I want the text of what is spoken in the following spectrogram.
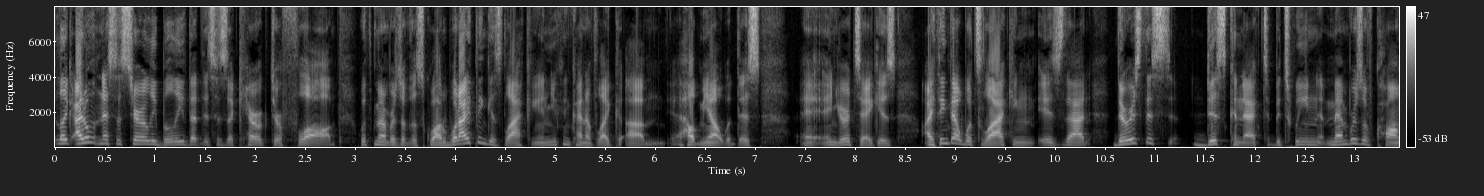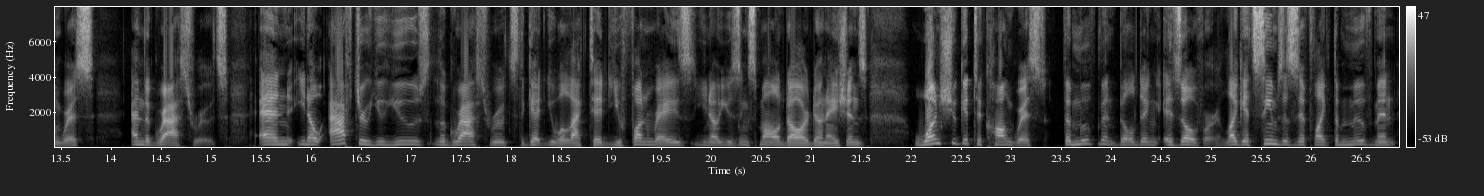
like I don't necessarily believe that this is a character flaw with members of the squad. What I think is lacking, and you can kind of like um, help me out with this in your take is, I think that what's lacking is that there is this disconnect between members of Congress and the grassroots. And, you know, after you use the grassroots to get you elected, you fundraise, you know, using small dollar donations. Once you get to Congress, the movement building is over. Like it seems as if like the movement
